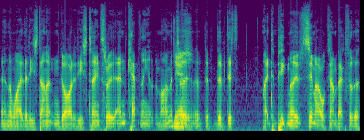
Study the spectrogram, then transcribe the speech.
and the way that he's done it and guided his team through, and captaining at the moment Yes. too. They've, they've just made the big move. Simo will come back for the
